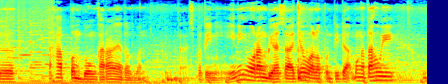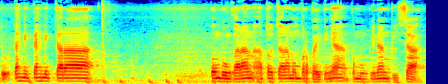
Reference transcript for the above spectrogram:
ke tahap pembongkaran ya teman-teman. Nah seperti ini. Ini orang biasa aja walaupun tidak mengetahui untuk teknik-teknik cara pembongkaran atau cara memperbaikinya kemungkinan bisa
